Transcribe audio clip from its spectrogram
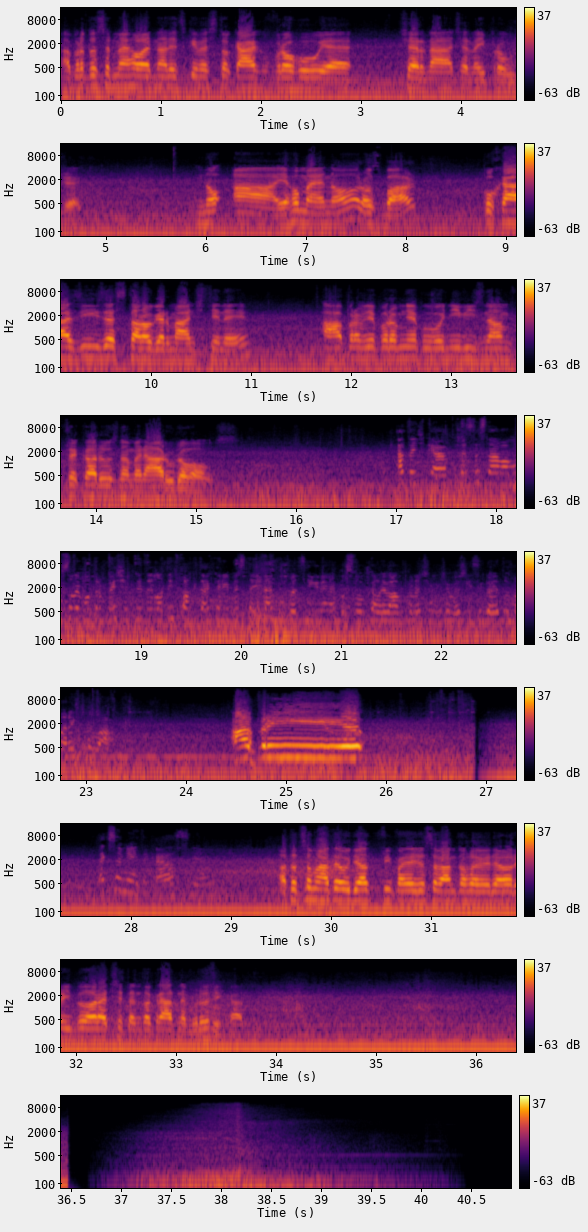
a proto 7. ledna vždycky ve stokách v rohu je černá, černý proužek. No a jeho jméno, Rosbart, pochází ze starogermánštiny a pravděpodobně původní význam v překladu znamená rudovous. A teďka, přece s náma museli potrpět všechny tyhle ty fakta, které byste jinak vůbec nikdy neposlouchali, vám konečně můžeme říct, kdo je to Marek Novák. Apríl! Tak se mějte krásně. A to, co máte udělat v případě, že se vám tohle video líbilo, radši tentokrát nebudu říkat.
